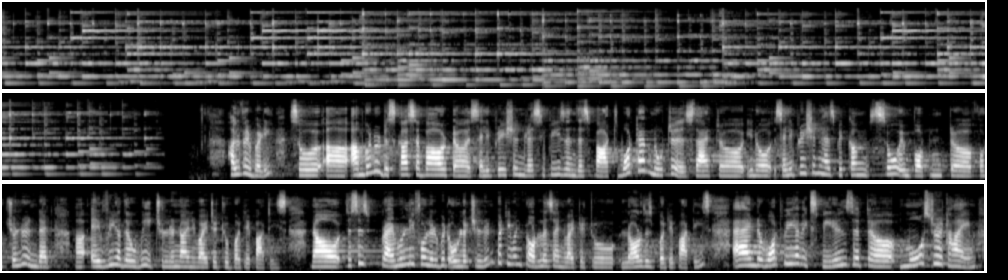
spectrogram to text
Música Hello everybody. So, uh, I am going to discuss about uh, celebration recipes in this part. What I have noticed that uh, you know celebration has become so important uh, for children that uh, every other week children are invited to birthday parties. Now this is primarily for a little bit older children but even toddlers are invited to a lot of these birthday parties and what we have experienced that uh, most of the time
